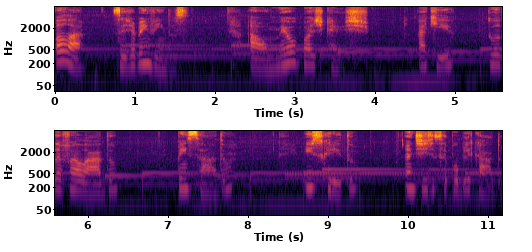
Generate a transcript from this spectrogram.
Olá, sejam bem-vindos ao meu podcast. Aqui tudo é falado, pensado e escrito antes de ser publicado.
